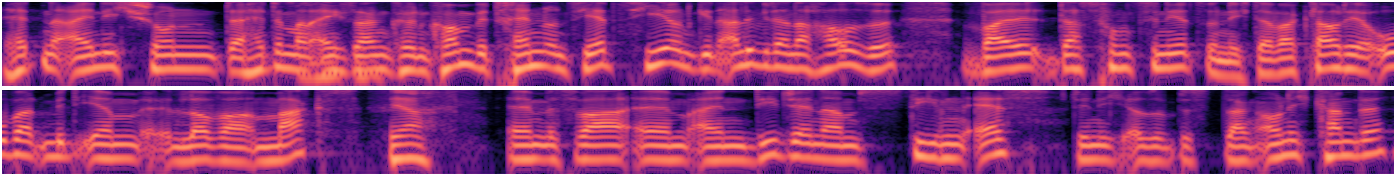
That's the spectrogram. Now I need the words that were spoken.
hätten eigentlich schon, da hätte man eigentlich sagen können, komm, wir trennen uns jetzt hier und gehen alle wieder nach Hause, weil das funktioniert so nicht. Da war Claudia Obert mit ihrem Lover Max. Ja. Ähm, es war ähm, ein DJ namens Steven S., den ich also bislang auch nicht kannte,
